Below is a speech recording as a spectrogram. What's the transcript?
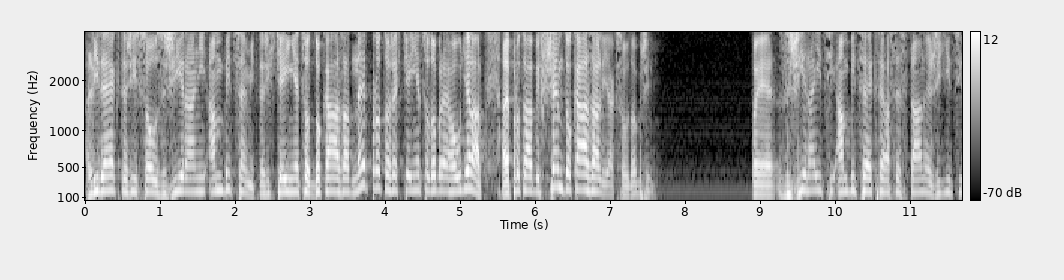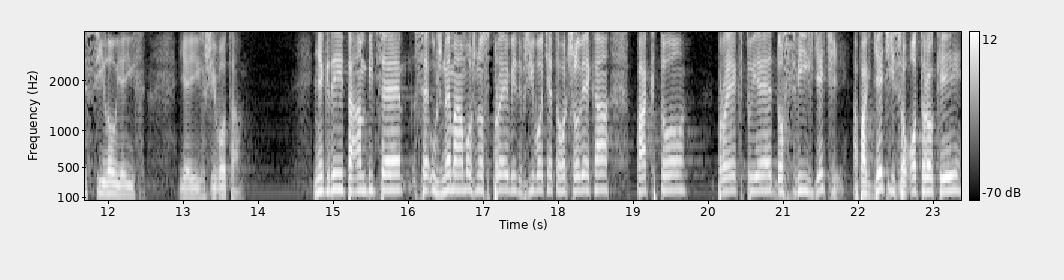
Lidé, kteří jsou zžíraní ambicemi, kteří chtějí něco dokázat, ne proto, že chtějí něco dobrého udělat, ale proto, aby všem dokázali, jak jsou dobří. To je zžírající ambice, která se stane řídící sílou jejich, jejich života. Někdy ta ambice se už nemá možnost projevit v životě toho člověka, pak to projektuje do svých dětí. A pak děti jsou otroky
